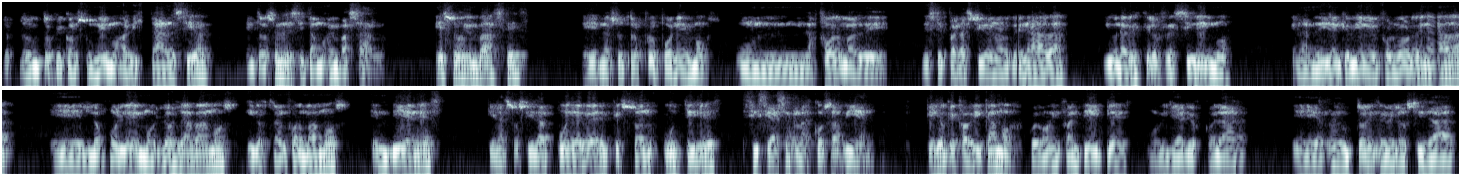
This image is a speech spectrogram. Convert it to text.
los productos que consumimos a distancia, entonces necesitamos envasarlo. Esos envases eh, nosotros proponemos una forma de, separación ordenada y una vez que los recibimos, en la medida en que vienen en forma ordenada, eh, los molemos, los lavamos y los transformamos en bienes que la sociedad puede ver que son útiles si se hacen las cosas bien. ¿Qué es lo que fabricamos? Juegos infantiles, mobiliario escolar, eh, reductores de velocidad,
